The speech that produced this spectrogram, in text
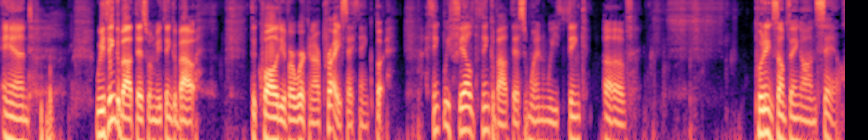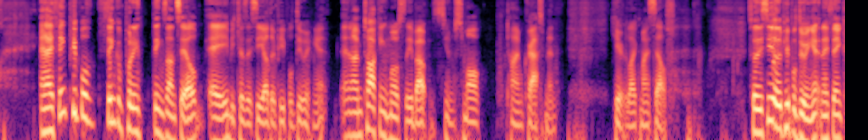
And we think about this when we think about the quality of our work and our price, I think, but I think we fail to think about this when we think of putting something on sale. And I think people think of putting things on sale, A, because they see other people doing it. And I'm talking mostly about, you know, small time craftsmen here, like myself. So they see other people doing it and they think,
